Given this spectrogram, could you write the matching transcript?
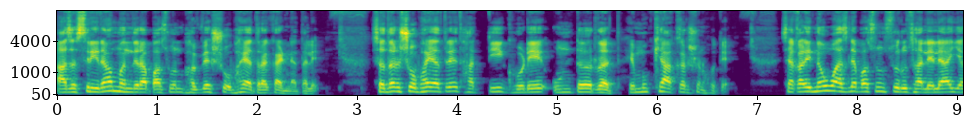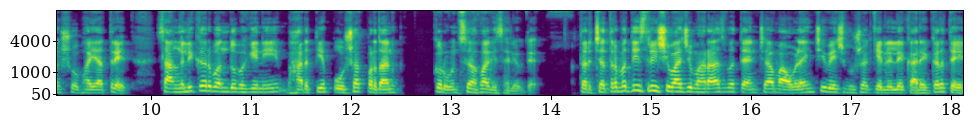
आज श्रीराम मंदिरापासून भव्य शोभायात्रा काढण्यात आली. सदर शोभायात्रेत हत्ती घोडे उंट रथ हे मुख्य आकर्षण होते. सकाळी नऊ वाजल्यापासून सुरू झालेल्या या शोभायात्रेत सांगलीकर बंधू भगिनी भारतीय पोशाख प्रदान करून सहभागी झाले होते. तर छत्रपती श्री शिवाजी महाराज व त्यांच्या मावळ्यांची वेशभूषा केलेले कार्यकर्ते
